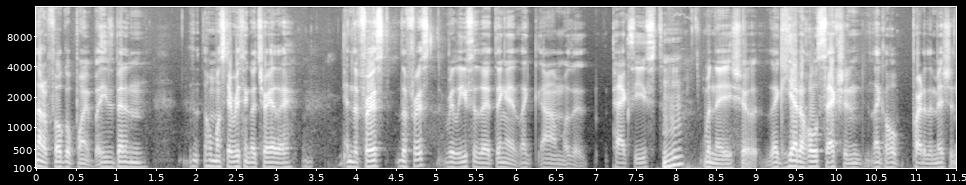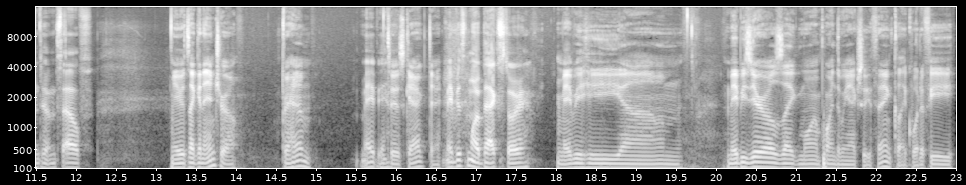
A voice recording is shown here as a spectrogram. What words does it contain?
not a focal point, but he's been in almost every single trailer. And the first the first release of that thing at like um was it PAX East Mhm. when they showed like he had a whole section like a whole part of the mission to himself. Maybe it's like an intro for him Maybe to his character. maybe it's more backstory. Maybe he, um, maybe Zero's like more important than we actually think. Like, what if he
